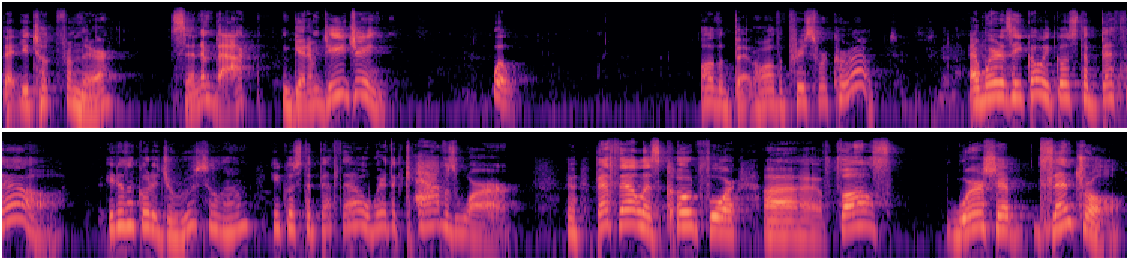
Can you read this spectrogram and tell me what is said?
that you took from there, send him back, and get him teaching. Well, all the, all the priests were corrupt. And where does he go? He goes to Bethel. He doesn't go to Jerusalem. He goes to Bethel, where the calves were. Bethel is code for uh, false worship central,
